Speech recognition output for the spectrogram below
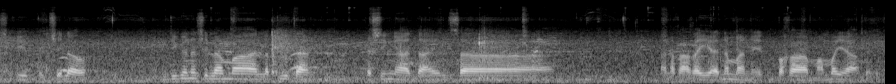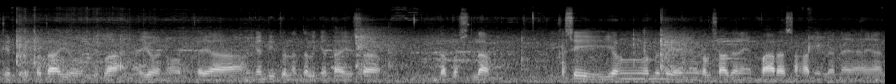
skateboard sila oh. hindi ko na sila malapitan kasi nga dahil sa ah, nakakaya naman eh baka mamaya may interview pa tayo di ba? Ayun oh, kaya hanggang dito lang talaga tayo sa labas lang kasi yung ano na yan, yung kalsada na yan para sa kanila na yan.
